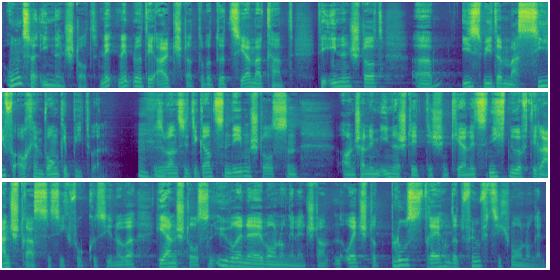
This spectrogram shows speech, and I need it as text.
unsere Innenstadt, nicht, nicht nur die Altstadt, aber dort sehr markant. Die Innenstadt äh, ist wieder massiv auch ein Wohngebiet worden. Mhm. Also wenn Sie die ganzen Nebenstraßen anschauen im innerstädtischen Kern, jetzt nicht nur auf die Landstraße sich fokussieren, aber Herrenstraßen, überall neue Wohnungen entstanden, Altstadt plus 350 Wohnungen,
